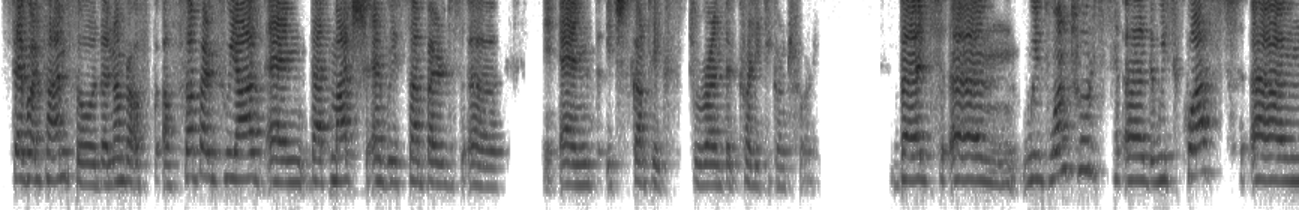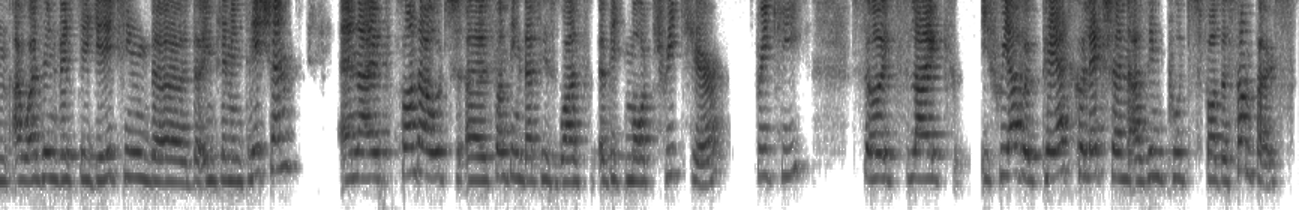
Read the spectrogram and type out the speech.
several times, so the number of, of samples we have, and that match every sample uh, and each contigs to run the quality control. But um, with one tools, uh, with Quast, um, I was investigating the, the implementation and I found out uh, something that is was a bit more trickier, tricky. So it's like if we have a paired collection as input for the samples,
